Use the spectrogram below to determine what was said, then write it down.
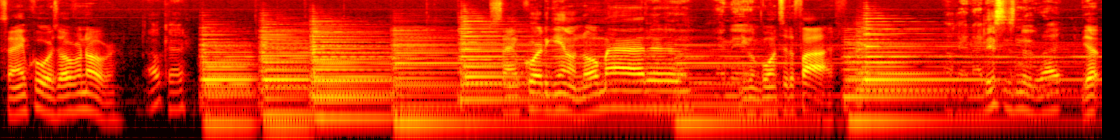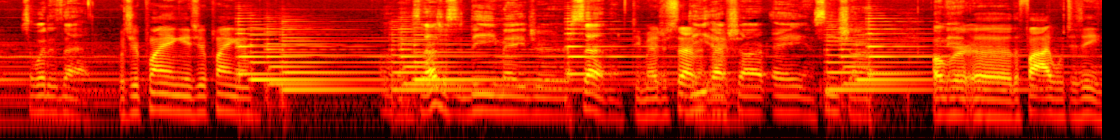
Same chords over and over. Okay. Same chord again on no matter. And then You're gonna go into the five. Okay, now this is new, right? Yep. So what is that? What you're playing is you're playing a Okay, so that's just a D major seven. D major seven. D, F sharp, A, and C sharp. over uh, the five, which is E.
